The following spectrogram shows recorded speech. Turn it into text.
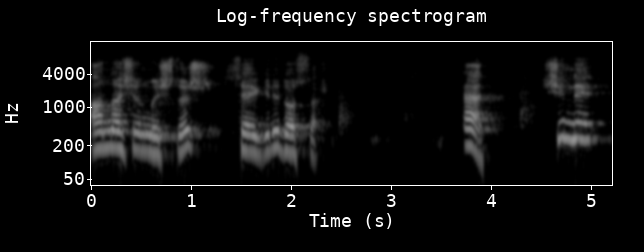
anlaşılmıştır sevgili dostlar. Evet. Şimdi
